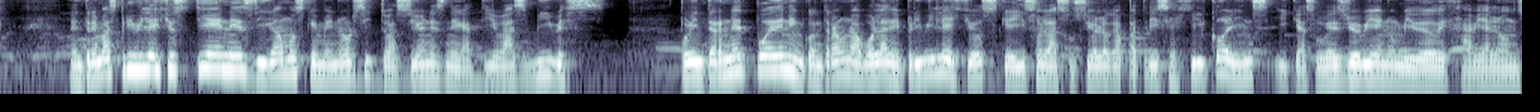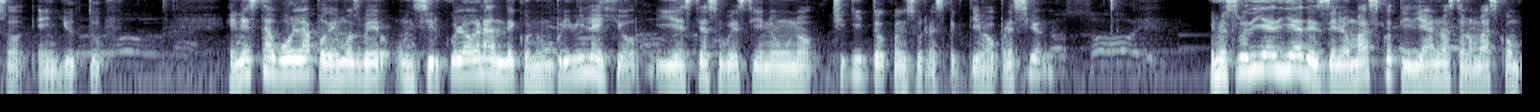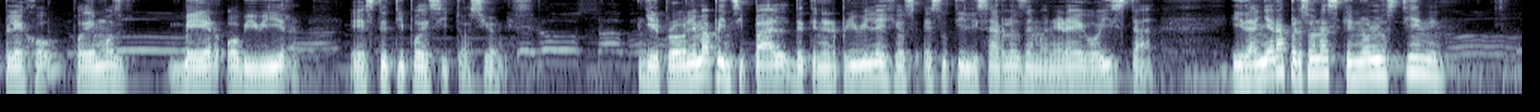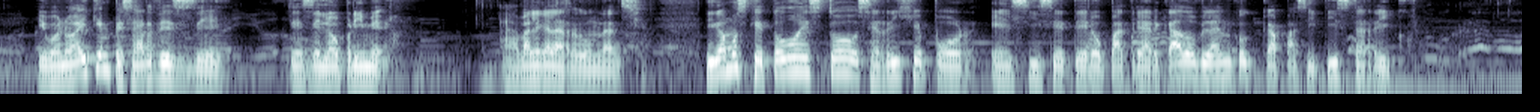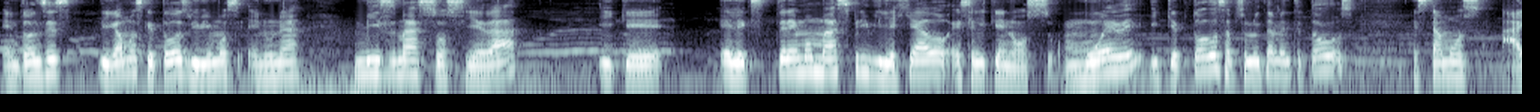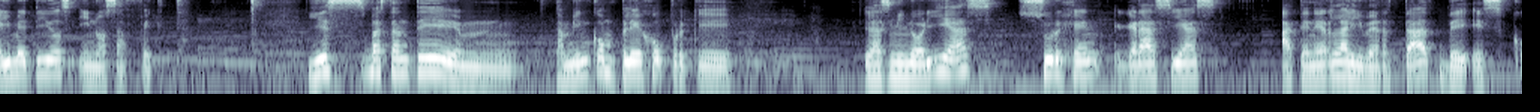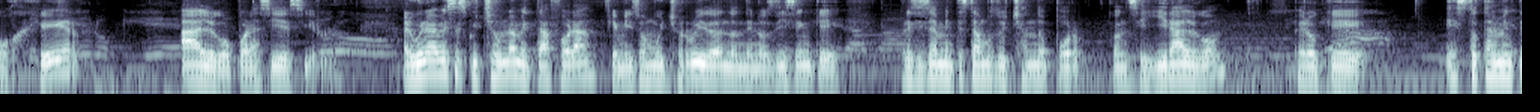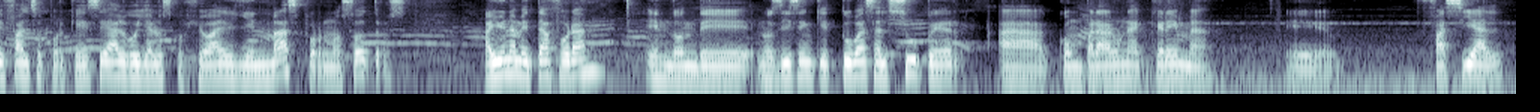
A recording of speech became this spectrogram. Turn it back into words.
Entre más privilegios tienes, digamos que menor situaciones negativas vives. Por internet pueden encontrar una bola de privilegios que hizo la socióloga Patricia Hill Collins y que a su vez yo vi en un video de Javi Alonso en YouTube. En esta bola podemos ver un círculo grande con un privilegio y este a su vez tiene uno chiquito con su respectiva opresión. En nuestro día a día, desde lo más cotidiano hasta lo más complejo, podemos ver o vivir este tipo de situaciones. Y el problema principal de tener privilegios es utilizarlos de manera egoísta y dañar a personas que no los tienen. Y bueno, hay que empezar desde, desde lo primero. Ah, valga la redundancia. Digamos que todo esto se rige por el cis-heteropatriarcado blanco capacitista rico. Entonces, digamos que todos vivimos en una misma sociedad y que el extremo más privilegiado es el que nos mueve y que todos, absolutamente todos, estamos ahí metidos y nos afecta. Y es bastante mm, también complejo porque las minorías surgen gracias a tener la libertad de escoger algo, por así decirlo. Alguna vez escuché una metáfora que me hizo mucho ruido en donde nos dicen que precisamente estamos luchando por conseguir algo, pero que es totalmente falso porque ese algo ya lo escogió alguien más por nosotros. Hay una metáfora en donde nos dicen que tú vas al súper a comprar una crema eh, facial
